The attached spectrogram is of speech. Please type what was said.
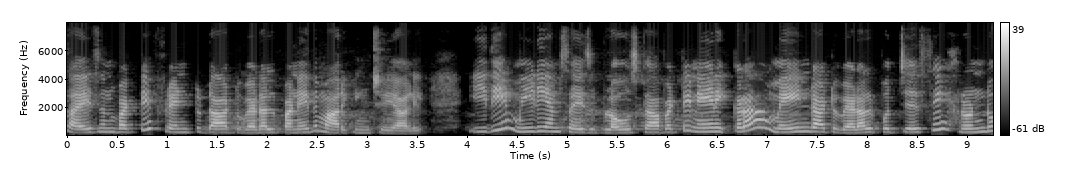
సైజుని బట్టి ఫ్రంట్ డాట్ వెడల్పు అనేది మార్కింగ్ చేయాలి. ఇది మీడియం సైజు బ్లౌజ్ కాబట్టి నేను ఇక్కడ మెయిన్ డాట్ వెడల్పు వచ్చేసి రెండు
